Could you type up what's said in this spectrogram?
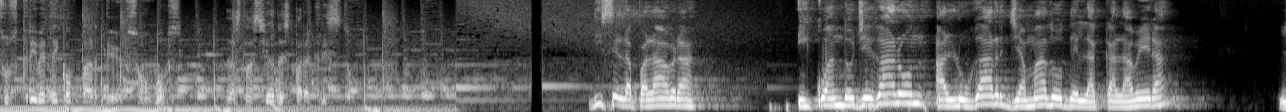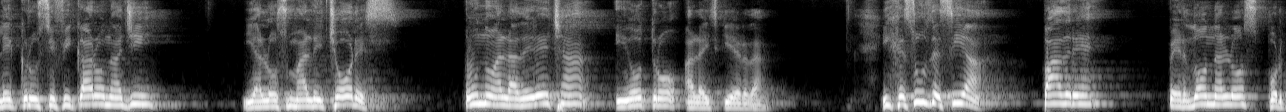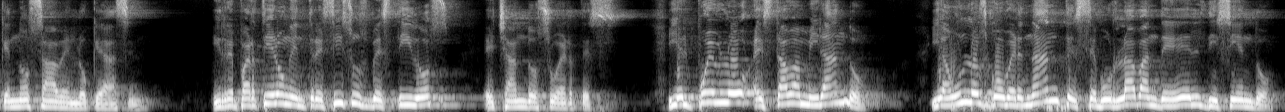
Suscríbete y comparte. Somos las Naciones para Cristo. Dice la palabra, y cuando llegaron al lugar llamado de la calavera, le crucificaron allí y a los malhechores, uno a la derecha y otro a la izquierda. Y Jesús decía, Padre, perdónalos porque no saben lo que hacen y repartieron entre sí sus vestidos echando suertes. Y el pueblo estaba mirando y aún los gobernantes se burlaban de él diciendo,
